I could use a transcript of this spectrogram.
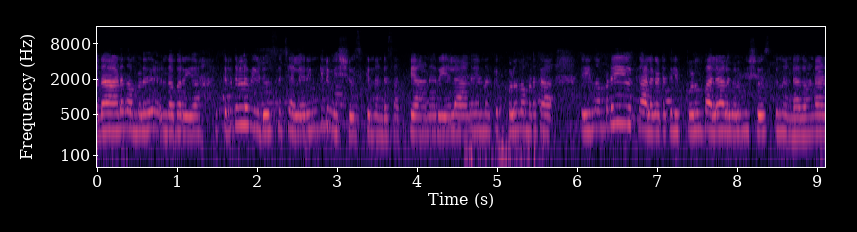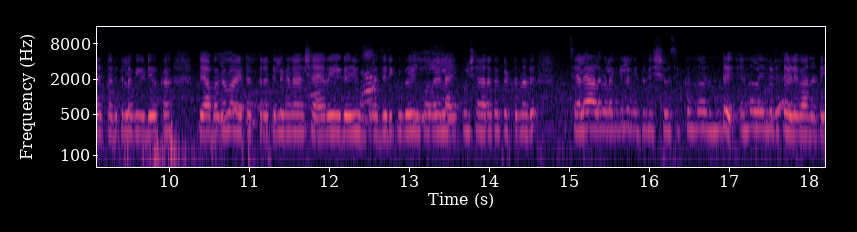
അതാണ് നമ്മൾ എന്താ പറയുക ഇത്തരത്തിലുള്ള വീഡിയോസ് ചിലരെങ്കിലും വിശ്വസിക്കുന്നുണ്ട്. സത്യമാണ് റിയലാണ് എന്നൊക്കെ ഇപ്പോഴും നമ്മുടെ ഈ നമ്മുടെ ഈ കാലഘട്ടത്തിൽ ഇപ്പോഴും പല ആളുകളും വിശ്വസിക്കുന്നുണ്ട്. അതുകൊണ്ടാണ് ഇത്തരത്തിലുള്ള വീഡിയോ ഒക്കെ വ്യാപകമായിട്ട് ഇത്തരത്തിൽ ഇങ്ങനെ ഷെയർ ചെയ്യുകയും പ്രചരിക്കുകയും കുറേ ലൈക്കും ഷെയറൊക്കെ കിട്ടുന്നത് ചില ആളുകളെങ്കിലും ഇത് വിശ്വസിക്കുന്നുണ്ട് എന്നുള്ളതിന്റെ ഒരു തെളിവാണ് കേട്ടോ.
